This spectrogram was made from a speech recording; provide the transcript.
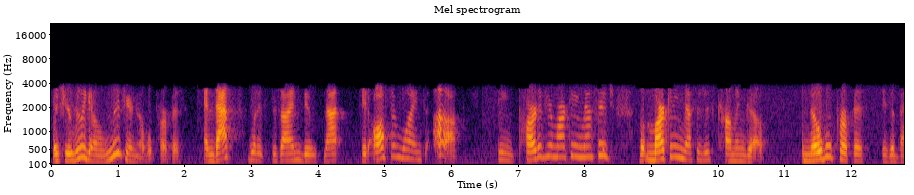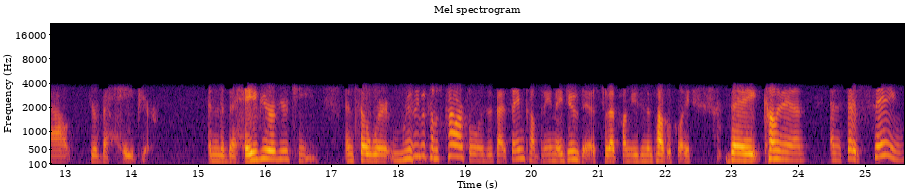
But if you're really going to live your noble purpose, and that's what it's designed to do, it's not. It often winds up being part of your marketing message, but marketing messages come and go. The noble purpose is about your behavior and the behavior of your team. And so where it really becomes powerful is that that same company, and they do this, so that's why I'm using them publicly, they come in and instead of saying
